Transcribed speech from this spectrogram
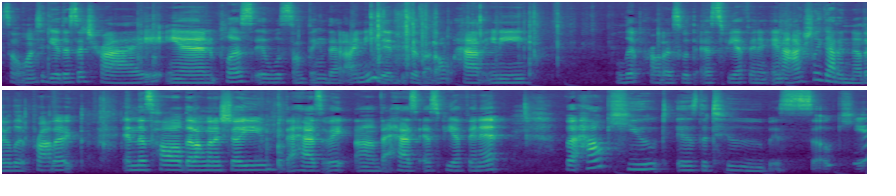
So I wanted to give this a try. And plus it was something that I needed because I don't have any lip products with SPF in it. And I actually got another lip product in this haul that I'm going to show you that has, um, that has SPF in it. But how cute is the tube? It's so cute.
